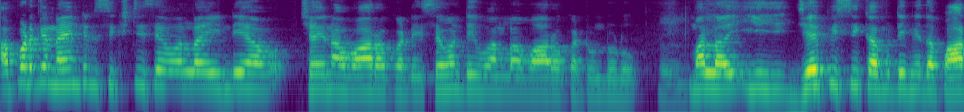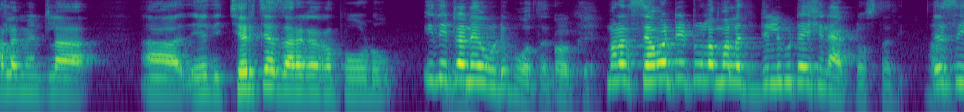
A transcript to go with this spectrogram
అప్పటికే నైన్టీన్ సిక్స్టీ సెవెన్లో ఇండియా చైనా వార్ ఒకటి సెవెంటీ వన్లో వార్ ఒకటి ఉండు ఉమ్, మళ్ళీ ఈ జేపీసీ కమిటీ మీద పార్లమెంట్లో ఏది చర్చ జరగకపోవడు ఇది ఇట్లనే ఉండిపోతుంది. మనకు సెవెంటీ టూలో మళ్ళీ డిలిమిటేషన్ యాక్ట్ వస్తుంది. ఎస్సీ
